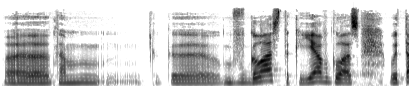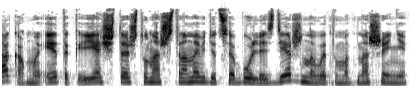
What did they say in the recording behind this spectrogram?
э, там, как, э, в глаз, так и я в глаз, вы так, а мы это. И я считаю, что наша страна ведет себя более сдержанно в этом отношении.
